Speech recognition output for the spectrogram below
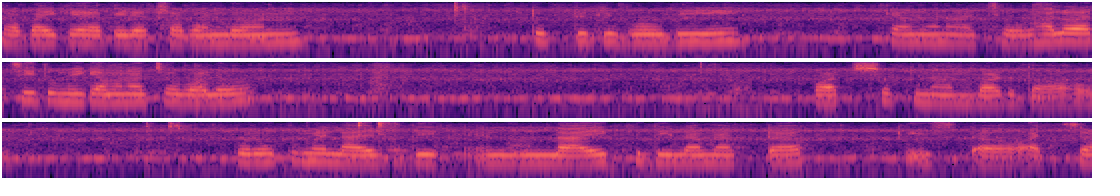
সবাইকে হ্যাপি রক্ষাবন্ধন। টুকটুকি বৌদি, কেমন আছো? ভালো আছি, তুমি কেমন আছো বলো? হোয়াটসঅ্যাপ নাম্বার দাও। প্রথমে লাইভ লাইক দিলাম একটা, কিস দাও আচ্ছা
